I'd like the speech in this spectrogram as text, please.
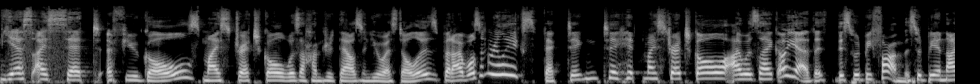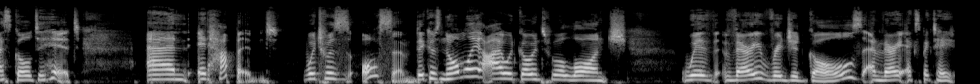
yes, I set a few goals. My stretch goal was a hundred thousand US dollars, but I wasn't really expecting to hit my stretch goal. I was like, oh yeah, th- this would be fun. This would be a nice goal to hit. And it happened which was awesome because normally I would go into a launch with very rigid goals and very expectation,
